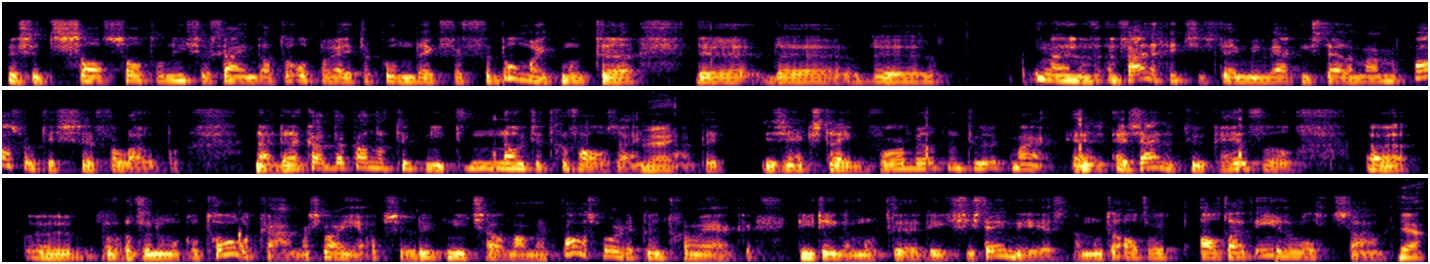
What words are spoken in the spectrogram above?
Dus het zal, zal toch niet zo zijn dat de operator komt en denkt, verdomme, ik moet de, de, de een, een veiligheidssysteem in werking stellen, maar mijn paswoord is uh, verlopen. Nou, dat kan, dat kan natuurlijk niet, nooit het geval zijn. Nee. Nou, dit is een extreem voorbeeld natuurlijk, maar er, er zijn natuurlijk heel veel uh, wat we noemen controlekamers, waar je absoluut niet zomaar met paswoorden kunt gaan werken. Die dingen moeten, die systemen die staan, moeten altijd, altijd ingelogd staan. Ja,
